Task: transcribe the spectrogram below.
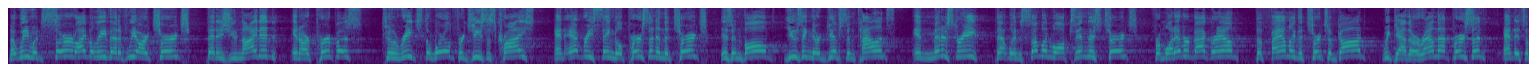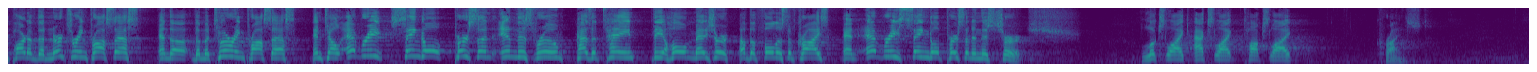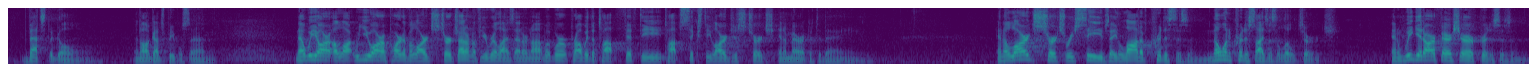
That we would serve. I believe that if we are a church that is united in our purpose to reach the world for Jesus Christ, and every single person in the church is involved using their gifts and talents in ministry that when someone walks in this church from whatever background, the family, the church of God, we gather around that person and it's a part of the nurturing process and the, the maturing process until every single person in this room has attained the whole measure of the fullness of Christ, and every single person in this church looks like, acts like, talks like Christ. That's the goal. And all God's people said. Now, we are a lar- you are a part of a large church. I don't know if you realize that or not, but we're probably the top 50, top 60 largest church in America today. And a large church receives a lot of criticism. No one criticizes a little church. And we get our fair share of criticism.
